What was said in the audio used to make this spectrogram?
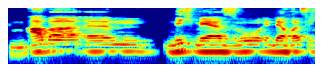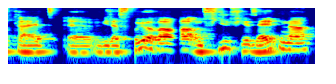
mhm. aber ähm, nicht mehr so in der Häufigkeit, äh, wie das früher war und viel, viel seltener.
